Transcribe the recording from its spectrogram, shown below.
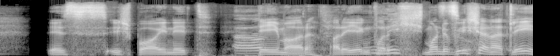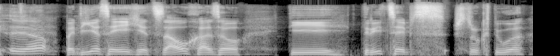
Das ist bei euch nicht äh, Thema, oder? Oder irgendwo. Nicht ich meine, du bist so, ein Athlet. Ja. Bei dir sehe ich jetzt auch, also die Trizepsstruktur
